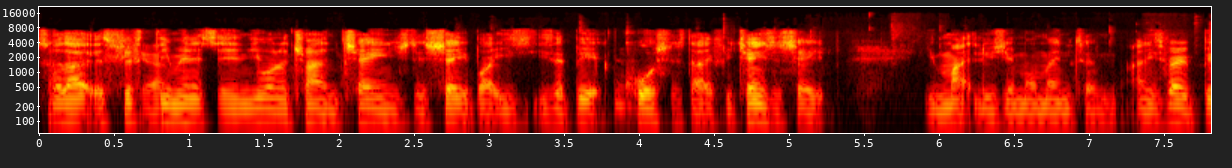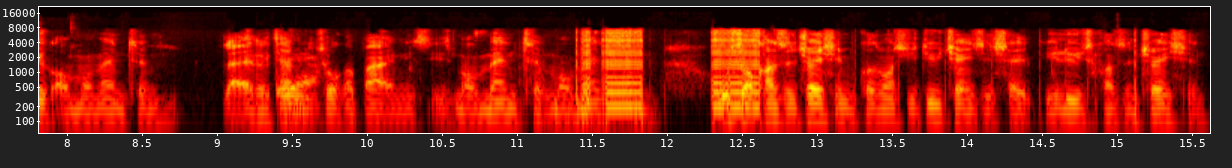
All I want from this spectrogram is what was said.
So like it's 50 Yeah. minutes in, you want to try and change the shape, but he's he's a bit cautious that if you change the shape, you might lose your momentum, and he's very big on momentum. Like every time Yeah. you talk about him, it's, it's momentum, momentum. Also concentration, because once you do change the shape, you lose concentration.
